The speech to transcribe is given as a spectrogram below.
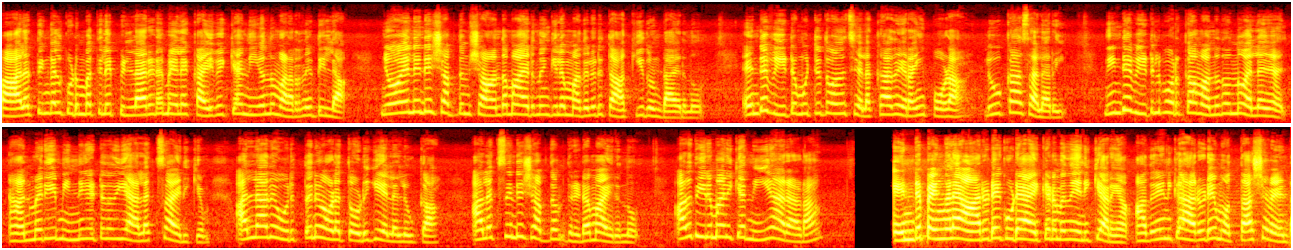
പാലത്തിങ്കൽ കുടുംബത്തിലെ പിള്ളേരുടെ മേലെ കൈവയ്ക്കാൻ നീയൊന്നും വളർന്നിട്ടില്ല. നോയലിന്റെ ശബ്ദം ശാന്തമായിരുന്നെങ്കിലും അതിലൊരു താക്കീതുണ്ടായിരുന്നു. എന്റെ വീട്ടുമുറ്റത്ത് വന്ന് ചിലക്കാതെ ഇറങ്ങിപ്പോടാ. ലൂക്കാസ് അലറി. നിന്റെ വീട്ടിൽ പൊറുക്കാൻ വന്നതൊന്നും അല്ല ഞാൻ. ആൻമരിയെ മിന്നുകെട്ടുന്നത് ഈ അലക്സ് ആയിരിക്കും. അല്ലാതെ ഒരുത്തനും അവളെ തൊടുകയല്ല ലൂക്ക. അലക്സിന്റെ ശബ്ദം ദൃഢമായിരുന്നു. അത് തീരുമാനിക്കാൻ നീ ആരാടാ? എന്റെ പെങ്ങളെ ആരുടെ കൂടെ അയക്കണമെന്ന് എനിക്കറിയാം. അതിനെനിക്ക് ആരുടെയും ഒത്താശ വേണ്ട.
